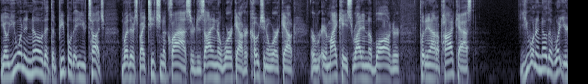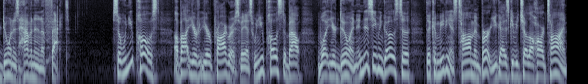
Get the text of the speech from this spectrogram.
You know, you want to know that the people that you touch, whether it's by teaching a class or designing a workout or coaching a workout, or in my case, writing a blog or putting out a podcast, you want to know that what you're doing is having an effect. So when you post about your, your progress, Vance, when you post about what you're doing, and this even goes to the comedians, Tom and Bert, you guys give each other a hard time.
